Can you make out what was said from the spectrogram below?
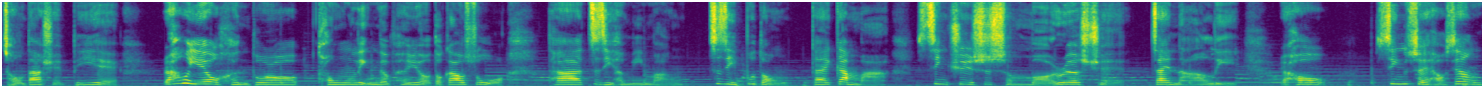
从大学毕业，然后也有很多同龄的朋友都告诉我，他自己很迷茫，自己不懂该干嘛，兴趣是什么，热血在哪里，然后薪水好像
